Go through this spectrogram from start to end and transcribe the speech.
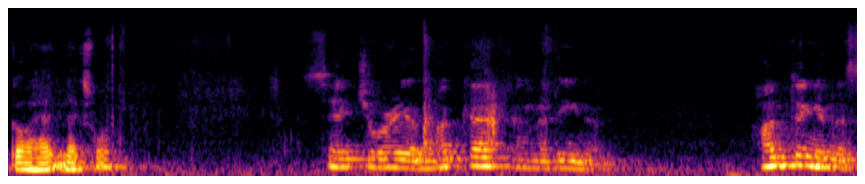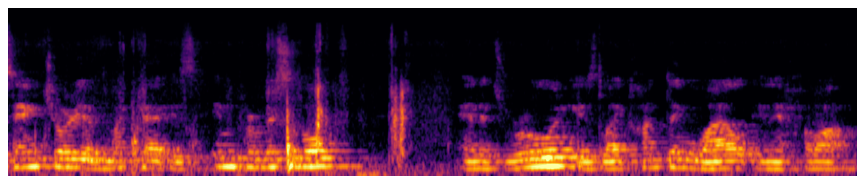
Go ahead, next one. Sanctuary of Mecca and Medina. Hunting in the sanctuary of Mecca is impermissible, and its ruling is like hunting while in ihram.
